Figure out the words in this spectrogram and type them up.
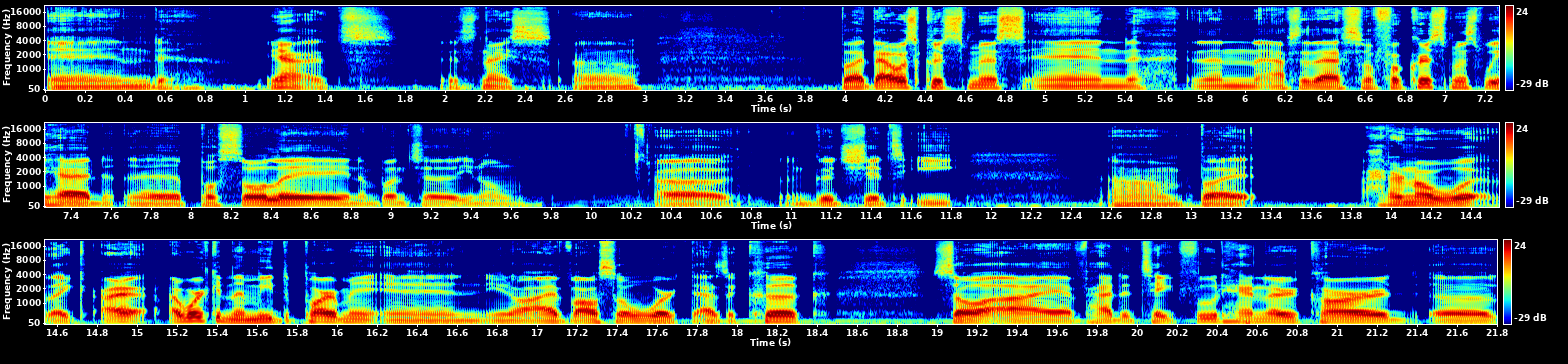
and yeah it's it's nice. Uh but that was Christmas, and then after that, so for Christmas we had uh, pozole and a bunch of you know uh, good shit to eat. Um, but I don't know what like I I work in the meat department, and you know I've also worked as a cook, so I have had to take food handler card uh,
